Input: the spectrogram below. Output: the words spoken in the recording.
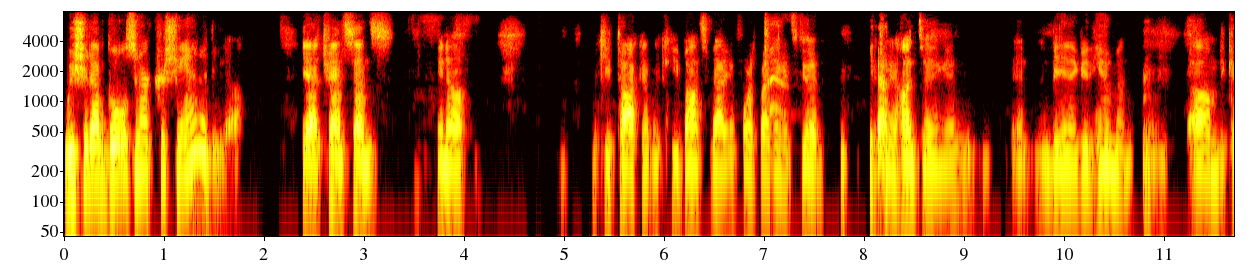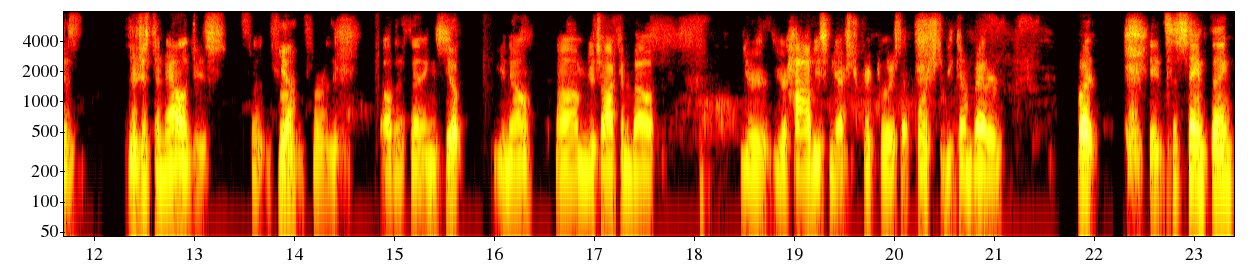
We should have goals in our Christianity. yeah, it transcends, you know, we keep talking, we keep bouncing back and forth, but I think it's good Yeah. between hunting and, and being a good human um, because they're just analogies for, for, Yeah. for the other things. Yep. You know, um, you're talking about your, your hobbies and your extracurriculars that force you to become better, but it's the same thing.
